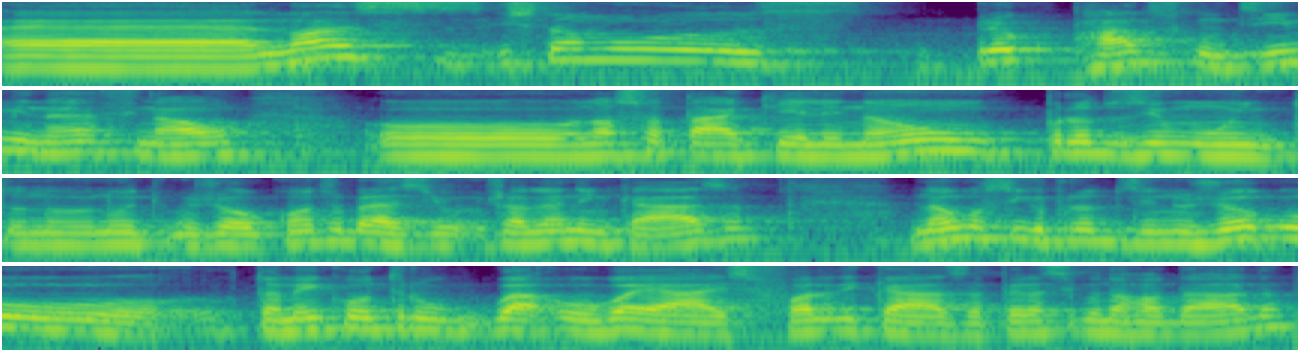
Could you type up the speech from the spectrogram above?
É, nós estamos preocupados com o time, né? Afinal, o nosso ataque ele não produziu muito no, no último jogo contra o Brasil, jogando em casa não conseguiu produzir no jogo também contra o, Goiás, fora de casa, pela segunda rodada.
